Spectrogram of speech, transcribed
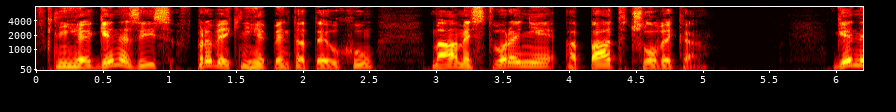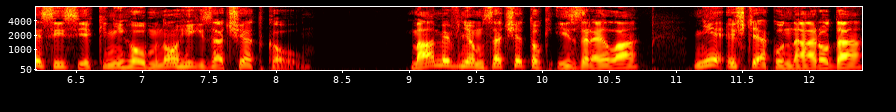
V knihe Genesis, v prvej knihe Pentateuchu, máme stvorenie a pád človeka – Genesis je knihou mnohých začiatkov. Máme v ňom začiatok Izraela, nie ešte ako národa,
